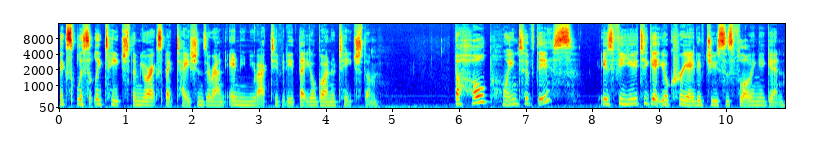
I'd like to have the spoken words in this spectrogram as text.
explicitly teach them your expectations around any new activity that you're going to teach them. The whole point of this is for you to get your creative juices flowing again.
